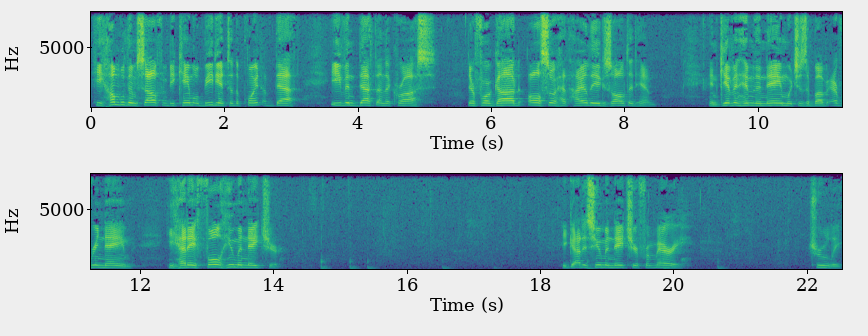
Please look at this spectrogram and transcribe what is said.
He humbled himself and became obedient to the point of death, even death on the cross. Therefore, God also hath highly exalted him, and given him the name which is above every name. He had a full human nature He got his human nature from Mary. Truly,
